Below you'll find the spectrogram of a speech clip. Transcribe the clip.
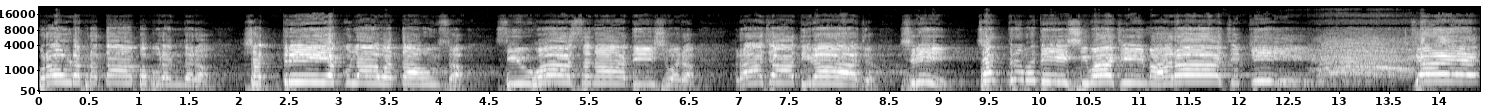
प्रौढ प्रताप पुरंदर क्षत्रिय कुलावतांस सिंहासनाधीश्वर राजाधिराज श्री छत्रपती शिवाजी महाराज की जय!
